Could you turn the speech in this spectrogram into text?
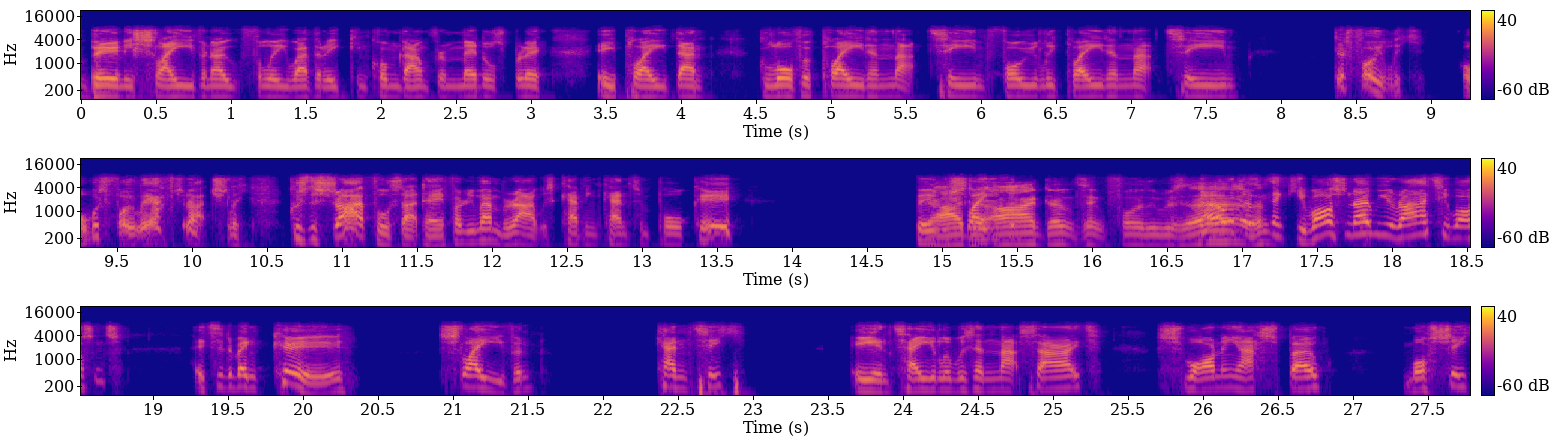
Bernie Slaven, hopefully, whether he can come down from Middlesbrough. He played then. Glover played in that team. Foyley played in that team. Did Foyley? Or was Foyley after, actually? Because the strike force that day, if I remember right, was Kevin Kent and Paul Kerr. Yeah, I, don't, I don't think Foley was there. no, I don't then. think he was. No, you're right, he wasn't. It would have been Kerr, Slaven, Kenty, Ian Taylor was in that side, Swanee, Aspo, Mussy.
